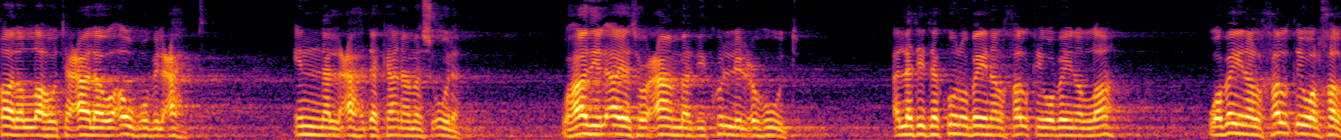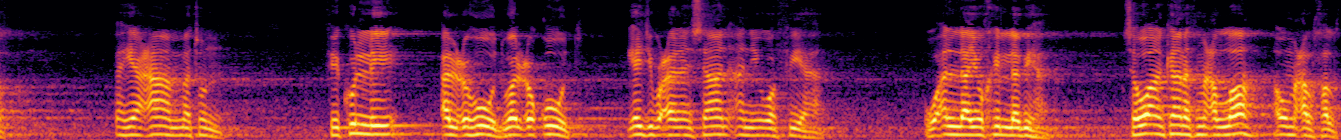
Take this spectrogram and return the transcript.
قال الله تعالى وأوفوا بالعهد. إن العهد كان مسؤولا. وهذه الآية عامة في كل العهود التي تكون بين الخلق وبين الله وبين الخلق والخلق. فهي عامة في كل العهود والعقود يجب على الإنسان أن يوفيها وأن لا يخل بها سواء كانت مع الله أو مع الخلق.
